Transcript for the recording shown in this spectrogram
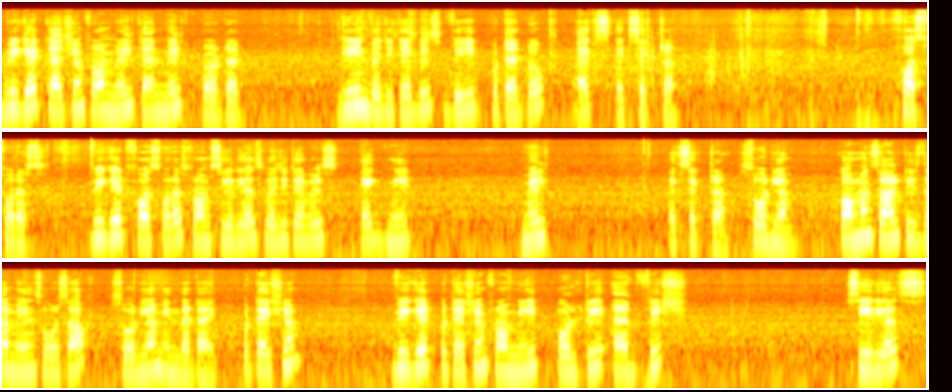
We get calcium from milk and milk product green vegetables, wheat, potato, eggs, etc. Phosphorus. We get phosphorus from cereals, vegetables, egg, meat, milk, etc. Sodium. Common salt is the main source of sodium in the diet. Potassium. We get potassium from meat, poultry and fish, cereals,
